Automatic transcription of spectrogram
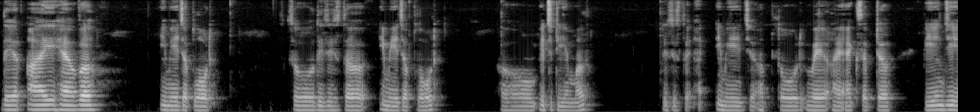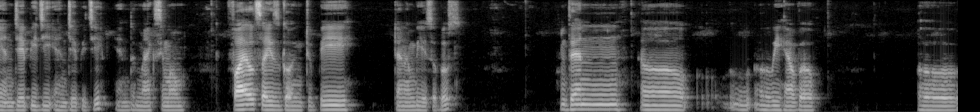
There I have a image upload. So this is the image upload um, HTML. This is the uh, image upload where I accept uh, PNG and JPG and JPG and the maximum file size going to be 10 MB I suppose. Then uh, we have a, a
